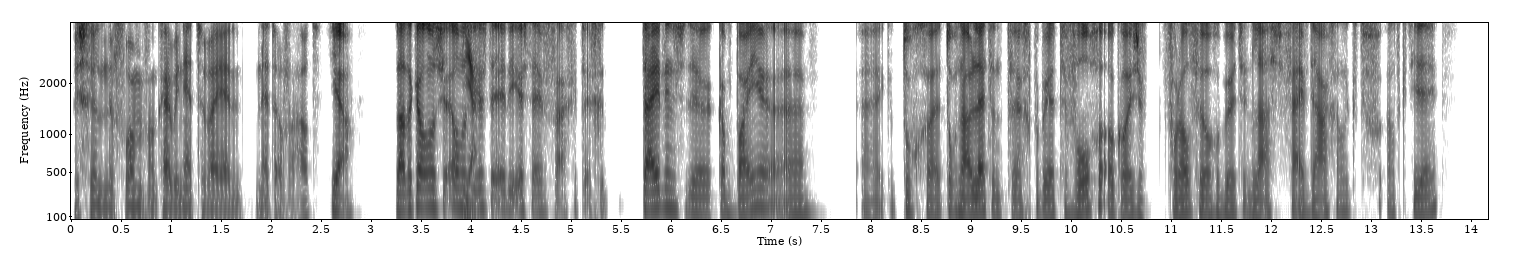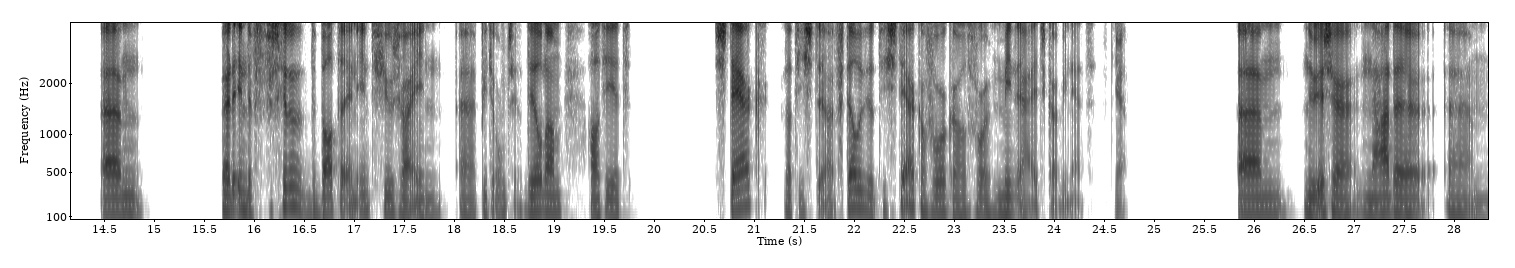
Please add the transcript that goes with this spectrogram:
verschillende vormen van kabinetten waar jij het net over had. Ja. Laat ik anders, anders Ja. eerst de, de eerste even vragen. Tijdens de campagne, eh, ik heb toch, toch nauwlettend geprobeerd te volgen. Ook al is er vooral veel gebeurd in de laatste vijf dagen, had ik het, had ik het idee. Ehm, werden in de verschillende debatten en interviews waarin Pieter Omtzigt deelnam, had hij het sterk, dat hij, st- vertelde dat hij sterk een voorkeur had voor een minderheidskabinet. Ja. Ehm, nu is er na de ehm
